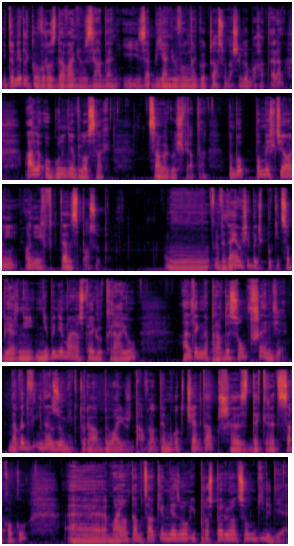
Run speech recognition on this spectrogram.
I to nie tylko w rozdawaniu zadań i zabijaniu wolnego czasu naszego bohatera, ale ogólnie w losach całego świata. No bo pomyślcie o, ni, o nich w ten sposób. Mm, wydają się być póki co bierni, niby nie mają swojego kraju, ale tak naprawdę są wszędzie. Nawet w Inazumie, która była już dawno temu odcięta przez dekret Sakoku, e, mają tam całkiem niezłą i prosperującą gildię.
